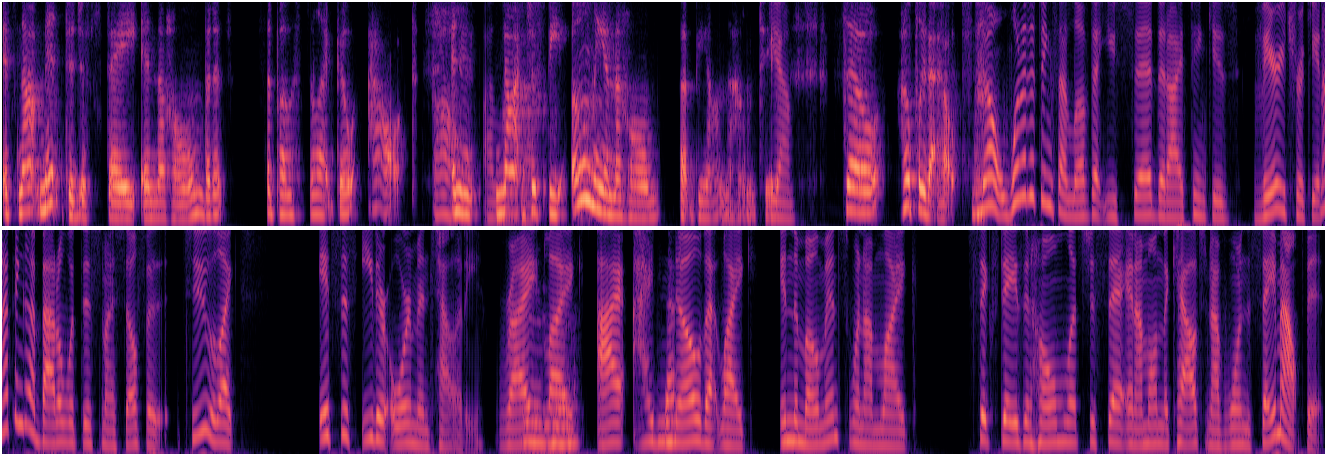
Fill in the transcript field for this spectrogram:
it's not meant to just stay in the home, but it's supposed to like go out oh, and not that. just be only in the home, but beyond the home too. Yeah. So hopefully that helps. No, one of the things I love that you said that I think is very tricky, and I think I battle with this myself uh, too. Like, it's this either or mentality, right? Mm-hmm. Like, I I know that like in the moments when I'm like six days at home, let's just say, and I'm on the couch and I've worn the same outfit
